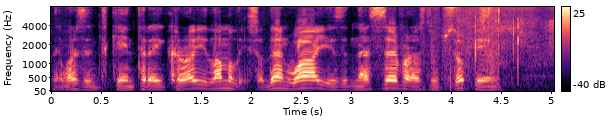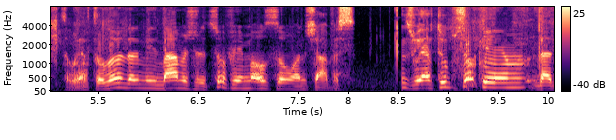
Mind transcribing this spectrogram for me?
What does it? So then why is it necessary for us to psukim? So we have to learn that means mamish ritzufim also on Shabbos. Since we have two psukim that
